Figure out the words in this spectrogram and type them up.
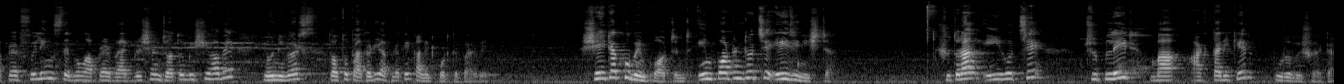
আপনার ফিলিংস এবং আপনার ভাইব্রেশন যত বেশি হবে ইউনিভার্স তত তাড়াতাড়ি আপনাকে কানেক্ট করতে পারবে। সেইটা খুব ইম্পর্ট্যান্ট ইম্পর্ট্যান্ট হচ্ছে এই জিনিসটা। সুতরাং এই হচ্ছে ট্রিপল এইট বা আট তারিখের পুরো বিষয়টা।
